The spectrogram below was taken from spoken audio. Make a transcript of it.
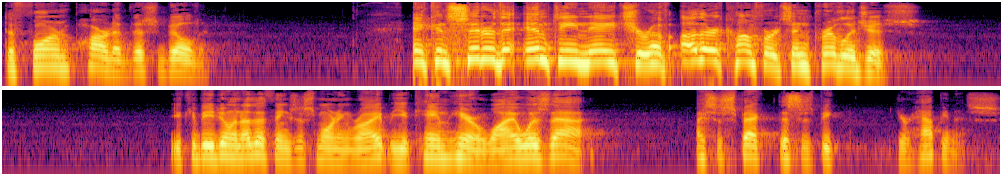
to form part of this building and consider the empty nature of other comforts and privileges. You could be doing other things this morning, right? But you came here. Why was that? I suspect this is be- your happiness.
